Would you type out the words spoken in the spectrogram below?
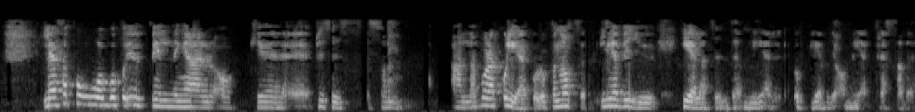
läsa på och gå på utbildningar och eh, precis som alla våra kollegor och på något sätt är vi ju hela tiden mer, upplever jag, mer pressade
